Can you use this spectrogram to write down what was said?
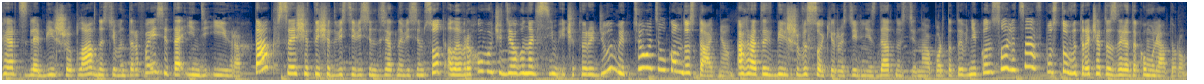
Гц для більшої плавності в інтерфейсі та інді іграх. Так, все ще 1280 на 800, але враховуючи діагональ 7,4 дюйми, цього цілком достатньо. А грати в більш високій роздільній здатності на портативній консолі це впусту витрачати заряд акумулятору,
